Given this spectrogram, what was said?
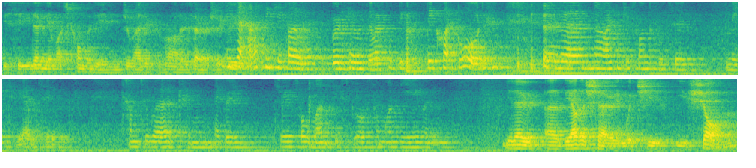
you see, you don't get much comedy in dramatic soprano territory, exactly. I think if I was Brunhilde, I'd probably be quite bored. So um, no, I think it's wonderful to for me to be able to come to work and every three or four months explore someone new and You know, uh, the other show in which you, you shone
